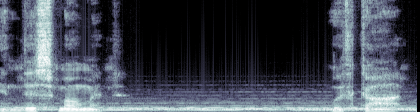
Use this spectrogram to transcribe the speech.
In this moment with God.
